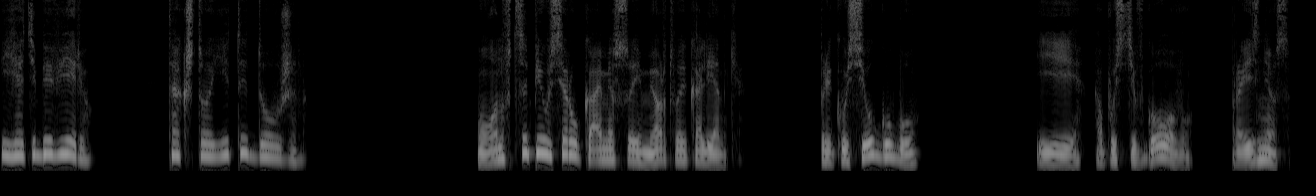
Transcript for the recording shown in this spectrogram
и я тебе верю. Так что и ты должен. Он вцепился руками в свои мертвые коленки, прикусил губу и, опустив голову, произнес.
